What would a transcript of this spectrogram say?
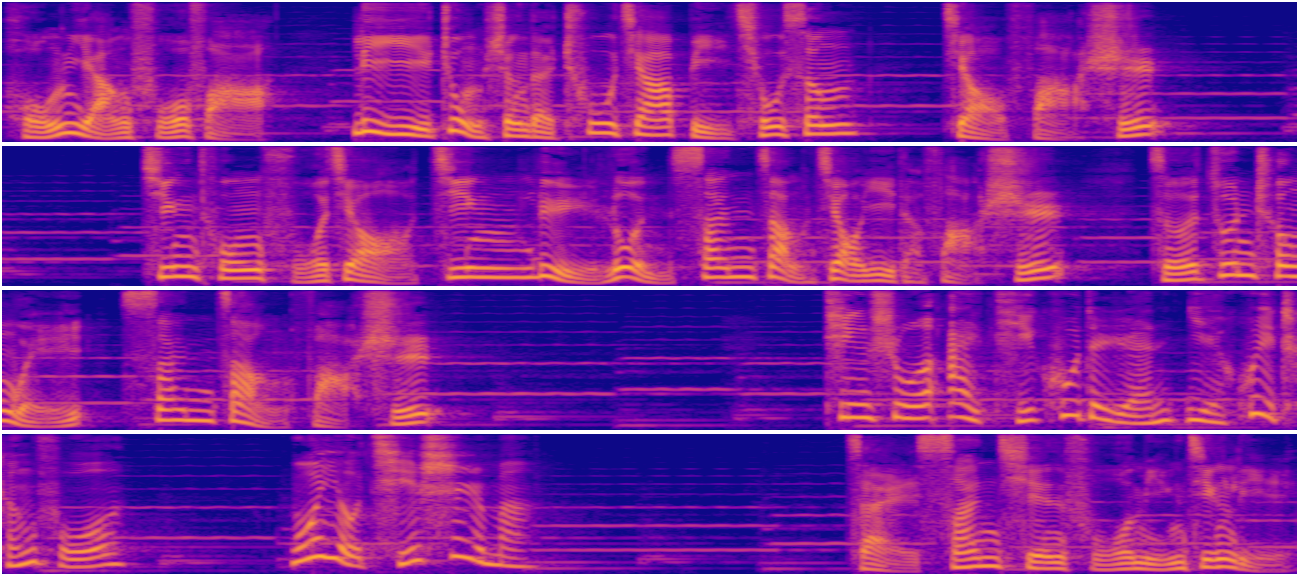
弘扬佛法、利益众生的出家比丘僧叫法师。精通佛教经律论三藏教义的法师，则尊称为三藏法师。听说爱啼哭的人也会成佛，我有其事吗？在三千佛名经里，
